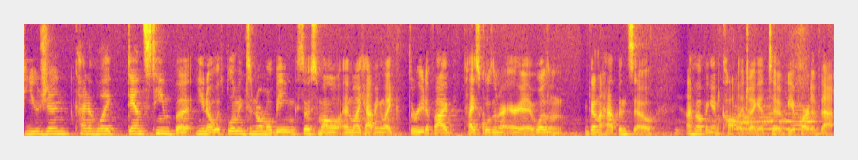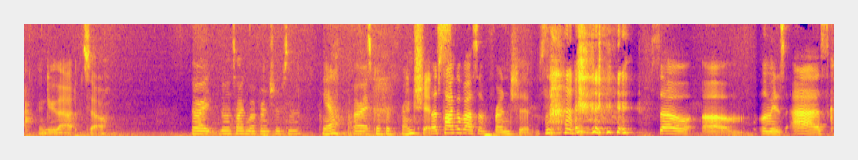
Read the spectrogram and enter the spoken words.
fusion kind of like dance team. But you know, with Bloomington Normal being so small and like having like three to five high schools in our area, it wasn't gonna happen. So Yeah. I'm hoping in college I get to be a part of that and do that. So all right. You want to talk about friendships now? yeah, All right. let's go for friendships. Let's talk about some friendships. so, um, let me just ask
